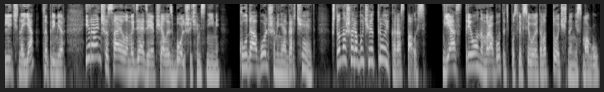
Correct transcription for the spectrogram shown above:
лично я, например, и раньше с Айлом и дядей общалась больше, чем с ними. Куда больше меня огорчает, что наша рабочая тройка распалась. Я с Трионом работать после всего этого точно не смогу.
